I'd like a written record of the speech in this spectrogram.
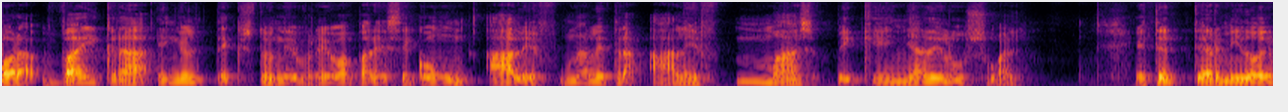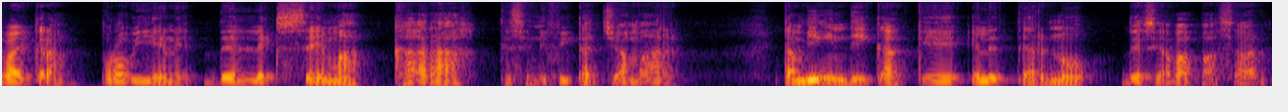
Ahora, Vaikra en el texto en hebreo aparece con un Aleph, una letra Aleph más pequeña del usual. Este término de Vaikra proviene del lexema kara, que significa llamar. También indica que el Eterno deseaba pasar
